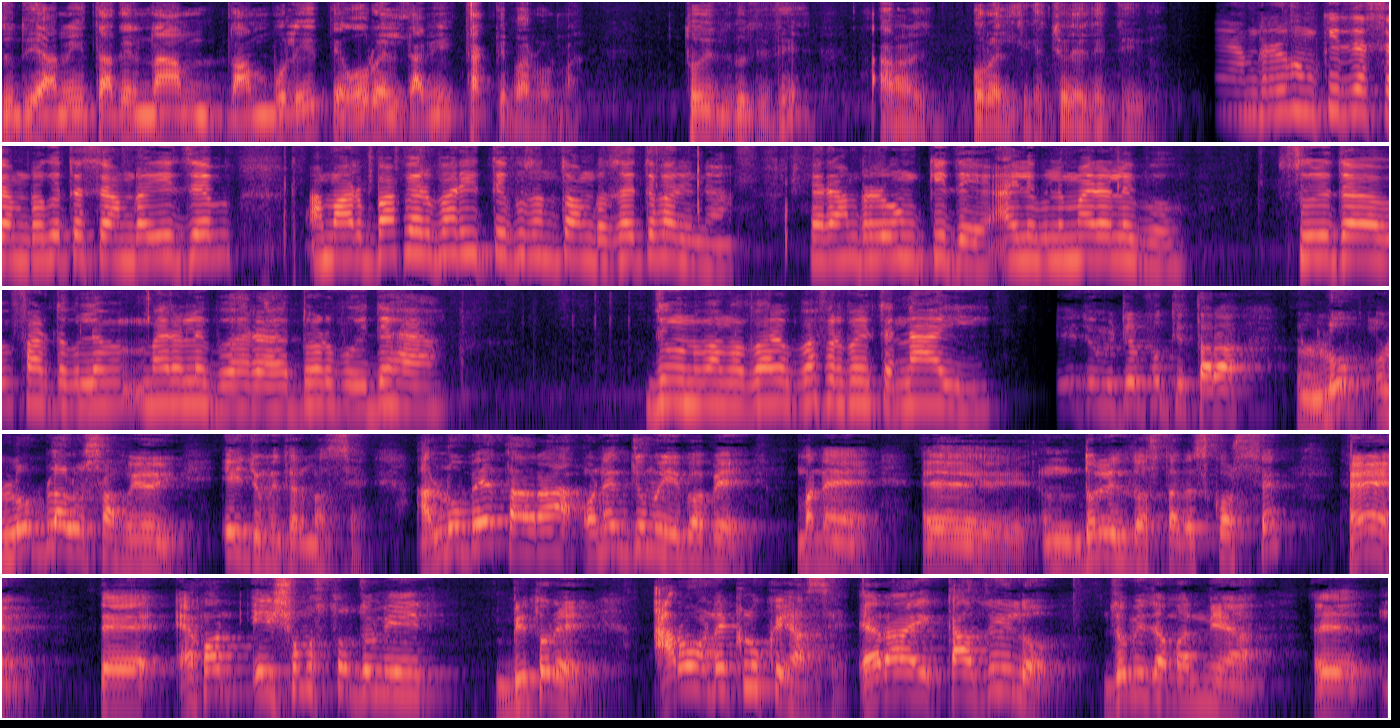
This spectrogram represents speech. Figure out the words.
যদি আমি তাদের নাম নাম বলি তো ওরাইলটা আমি থাকতে পারব না। তড়িৎ গতিতে আমার ওরাইল থেকে চলে যেতে হবে আমরা হুমকি দিতেছে আমরা কইতেছে আমরা এই যে আমার বাপের বাড়িতে পর্যন্ত আমরা যাইতে পারি না এরা আমরা হুমকি দে আইলে বলে মারা লাইব চুরিদা ফারদা বলে মারা লাইব এরা ডরবই দেহা। যেমন আমার বাপের বাড়িতে নাই। এই জমিটার প্রতি তারা লোভ লোভ লালসা হয়েই এই জমিটার মাঝে। আর লোভে তারা অনেক জমি এইভাবে মানে দলিল দস্তাবেজ করছে। হ্যাঁ তে এখন এই সমস্ত জমির ভিতরে আরও অনেক লোকই আছে। এরা এই কাজ হইল জমি জামা নিয়ে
